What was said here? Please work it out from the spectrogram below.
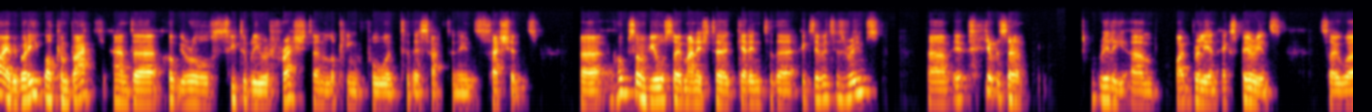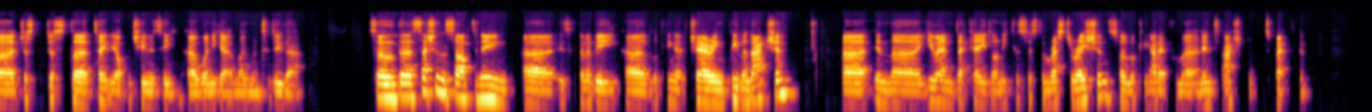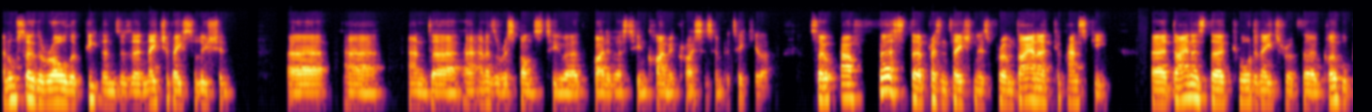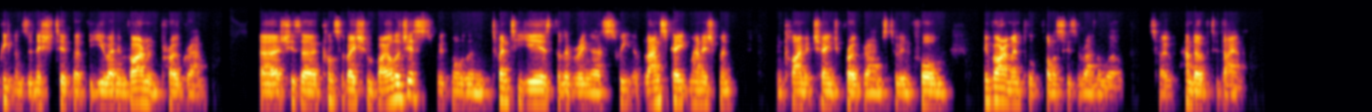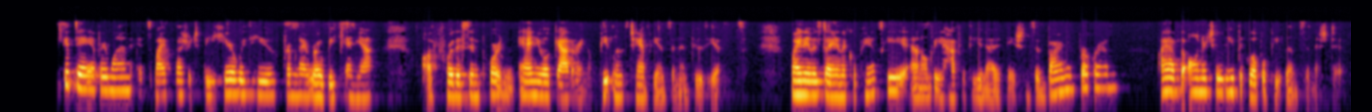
Hi, everybody. Welcome back, and uh, hope you're all suitably refreshed and looking forward to this afternoon's sessions. Uh, hope some of you also managed to get into the exhibitors' rooms. Um, it, it, was a really um, quite brilliant experience. So uh, just just uh, take the opportunity uh, when you get a moment to do that. So the session this afternoon uh, is going to be looking at sharing peatland action uh, in the UN Decade on Ecosystem Restoration, so looking at it from a, an international perspective, and also the role of peatlands as a nature-based solution uh, uh, and, uh, and as a response to uh, biodiversity and climate crisis in particular. So our first uh, presentation is from Dianna Kopansky. Dianna is the coordinator of the Global Peatlands Initiative at the UN Environment Programme, uh, she's a conservation biologist with more than 20 years delivering a suite of landscape management and climate change programs to inform environmental policies around the world. So, hand over to Dianna. Good day, everyone. It's my pleasure to be here with you from Nairobi, Kenya, uh, for this important annual gathering of peatlands champions and enthusiasts. My name is Dianna Kopansky, and on behalf of the United Nations Environment Program, I have the honor to lead the Global Peatlands Initiative.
